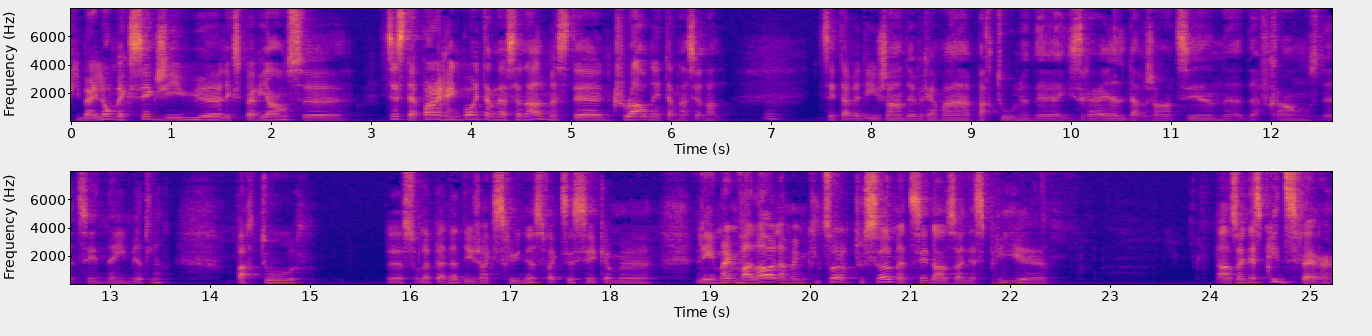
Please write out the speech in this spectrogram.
Puis ben là, au Mexique, j'ai eu euh, l'expérience... euh, tu sais, c'était pas un rainbow international, mais c'était une crowd internationale. Mm. Tu sais, t'avais des gens de vraiment partout, là, d'Israël, d'Argentine, euh, de France, de, tu sais, là. Partout, euh, sur la planète des gens qui se réunissent. Fait que tu sais, c'est comme euh, les mêmes valeurs, la même culture, tout ça, mais tu sais, dans un esprit euh, dans un esprit différent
